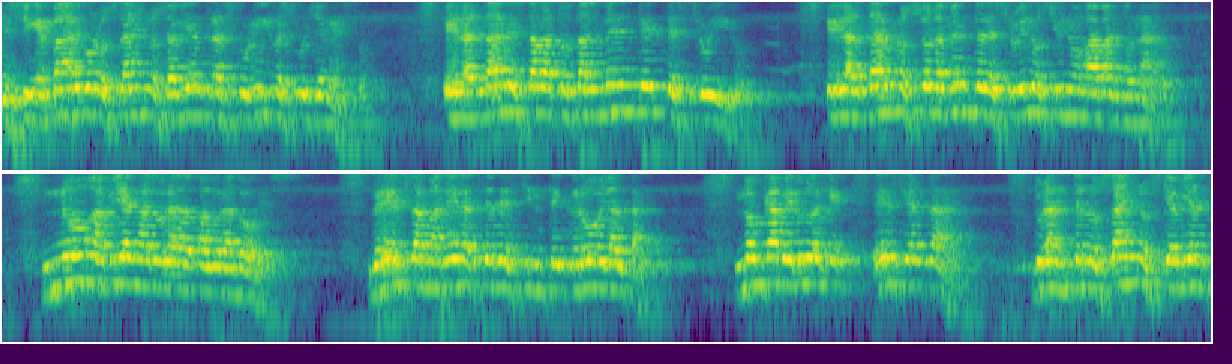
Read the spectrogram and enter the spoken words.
Y sin embargo los años habían transcurrido, escuchen esto. El altar estaba totalmente destruido. El altar no solamente destruido, sino abandonado. No habían adoradores. De esa manera se desintegró el altar. No cabe duda que ese altar, durante los años que habían,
